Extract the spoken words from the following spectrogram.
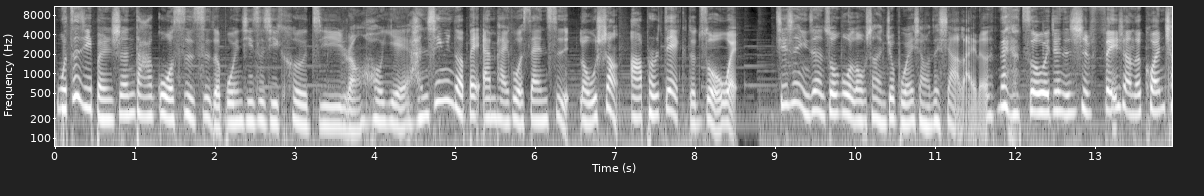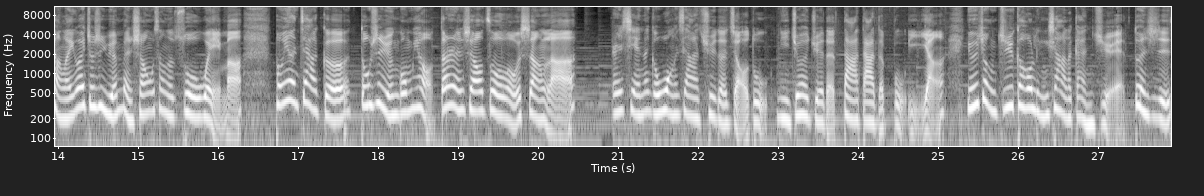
我自己本身搭过四次的波音七四七客机，然后也很幸运的被安排过三次楼上 upper deck 的座位。其实你真的坐过楼上，你就不会想要再下来了。那个座位真的是非常的宽敞了，因为就是原本商务舱的座位嘛。同样价格都是员工票，当然是要坐楼上啦。而且那个望下去的角度，你就会觉得大大的不一样，有一种居高临下的感觉。顿时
